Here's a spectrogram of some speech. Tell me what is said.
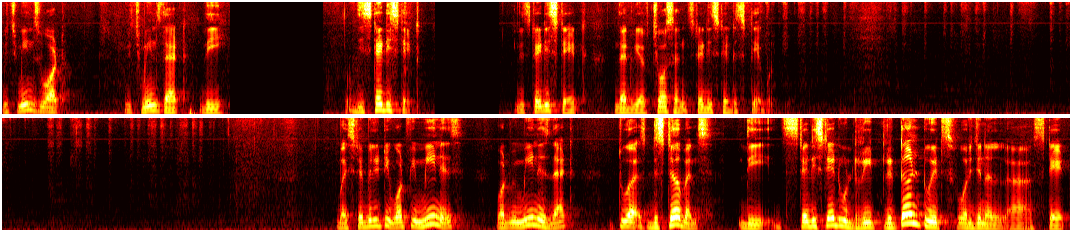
which means what? Which means that the, the steady state, the steady state that we have chosen steady state is stable. By stability what we mean is what we mean is that to a disturbance the steady state would re return to its original uh, state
